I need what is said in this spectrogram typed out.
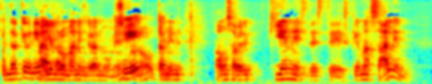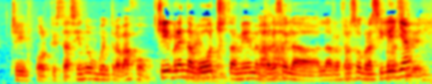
tendrá que venir Ariel a Román en gran momento, Sí, ¿no? También vamos a ver quiénes de este esquema salen, Sí. porque está haciendo un buen trabajo. Sí, Brenda Watch también me Ajá. parece la, la refuerzo La brasileña. brasileña.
